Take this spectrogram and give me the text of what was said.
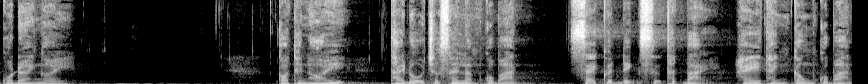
của đời người. Có thể nói, thái độ trước sai lầm của bạn sẽ quyết định sự thất bại hay thành công của bạn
